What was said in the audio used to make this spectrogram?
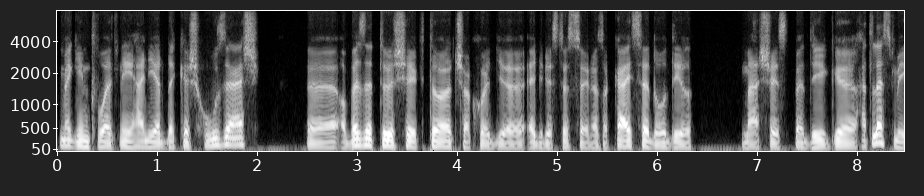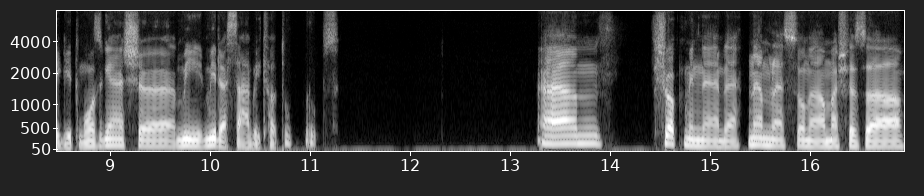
megint volt néhány érdekes húzás a vezetőségtől, csak hogy egyrészt összejön ez a Kajszedó deal, másrészt pedig, hát lesz még itt mozgás, mi, mire számíthatunk, Bruce? Um, sok mindenre. Nem lesz unalmas ez a,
